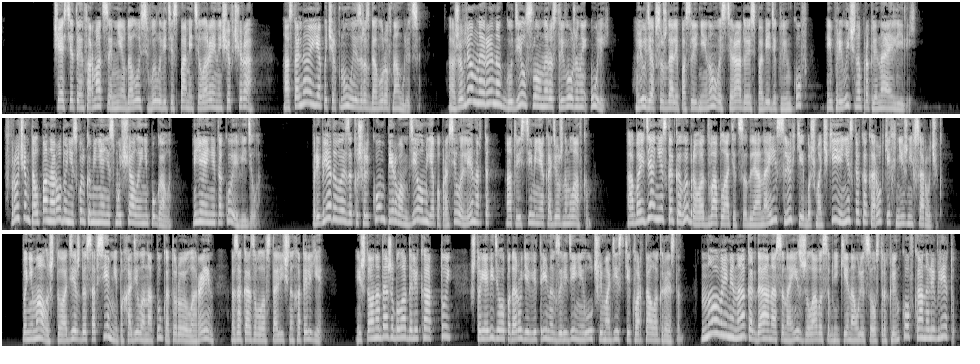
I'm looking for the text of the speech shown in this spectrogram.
Часть этой информации мне удалось выловить из памяти Лоррейн еще вчера, а остальное я почерпнула из разговоров на улице. Оживленный рынок гудел, словно растревоженный улей. Люди обсуждали последние новости, радуясь победе клинков и привычно проклиная лилий. Впрочем, толпа народу нисколько меня не смущала и не пугала. Я и не такое видела. Приглядывая за кошельком, первым делом я попросила Ленарта отвезти меня к одежным лавкам. Обойдя несколько, выбрала два платьица для Анаис, легкие башмачки и несколько коротких нижних сорочек. Понимала, что одежда совсем не походила на ту, которую Лоррейн заказывала в столичных ателье, и что она даже была далека от той, что я видела по дороге в витринах заведений лучшей модистки квартала Грезден. Но времена, когда она с Анаис жила в особняке на улице Острых Клинков, канули в лету.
